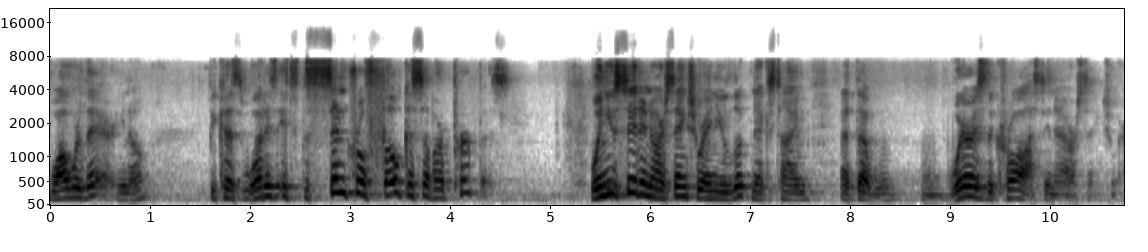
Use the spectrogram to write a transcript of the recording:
while we're there, you know, because what is? It's the central focus of our purpose. When you sit in our sanctuary and you look next time at that, where is the cross in our sanctuary?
